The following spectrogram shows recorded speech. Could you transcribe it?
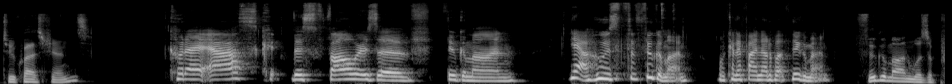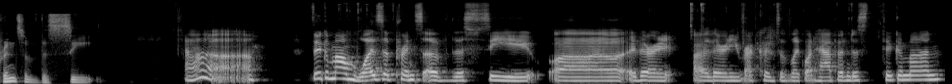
two questions. Could I ask this followers of Thugamon? Yeah, who's the Thugamon? What can I find out about Thugamon? Thugamon was a prince of the sea. Ah. Thugamon was a prince of the sea. Uh, are there any, are there any records of like what happened to Thugamon?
